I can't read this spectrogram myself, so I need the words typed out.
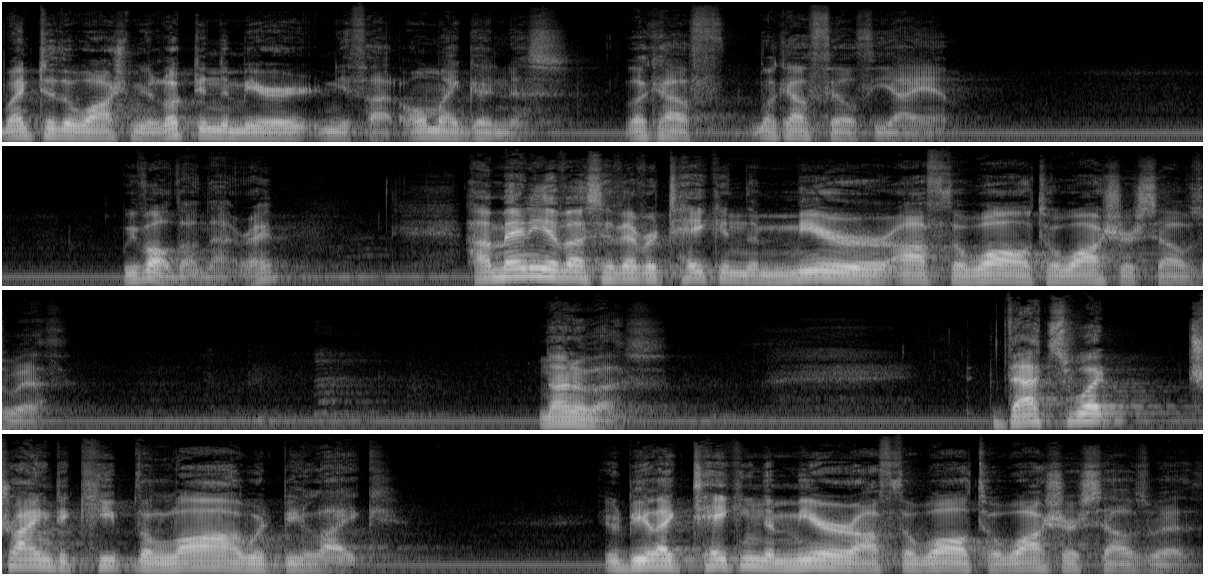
went to the washroom, you looked in the mirror, and you thought, oh my goodness, look how, look how filthy I am. We've all done that, right? How many of us have ever taken the mirror off the wall to wash ourselves with? None of us. That's what trying to keep the law would be like. It would be like taking the mirror off the wall to wash ourselves with.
